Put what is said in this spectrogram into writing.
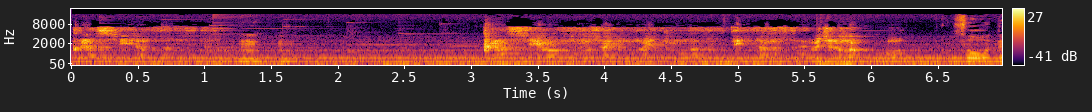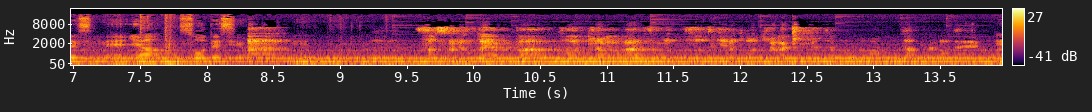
クラッシーだったんですよ。うんうんクラッシーは保護者にも入ってもらっていたんですね、うちの学校は。そうですねいやそうですよ、うん、そうするとやっぱ校長が、その時の校長が決めたことだったので、うんうん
